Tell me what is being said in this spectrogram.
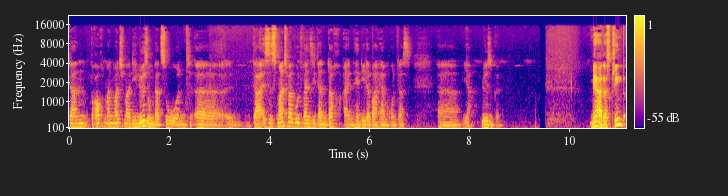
dann braucht man manchmal die Lösung dazu und äh, da ist es manchmal gut, wenn Sie dann doch ein Handy dabei haben und das äh, ja, lösen können. Ja, das klingt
